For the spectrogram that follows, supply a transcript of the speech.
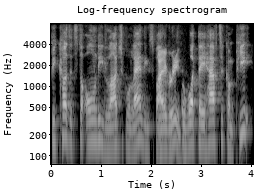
because it's the only logical landing spot I agree. for what they have to compete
